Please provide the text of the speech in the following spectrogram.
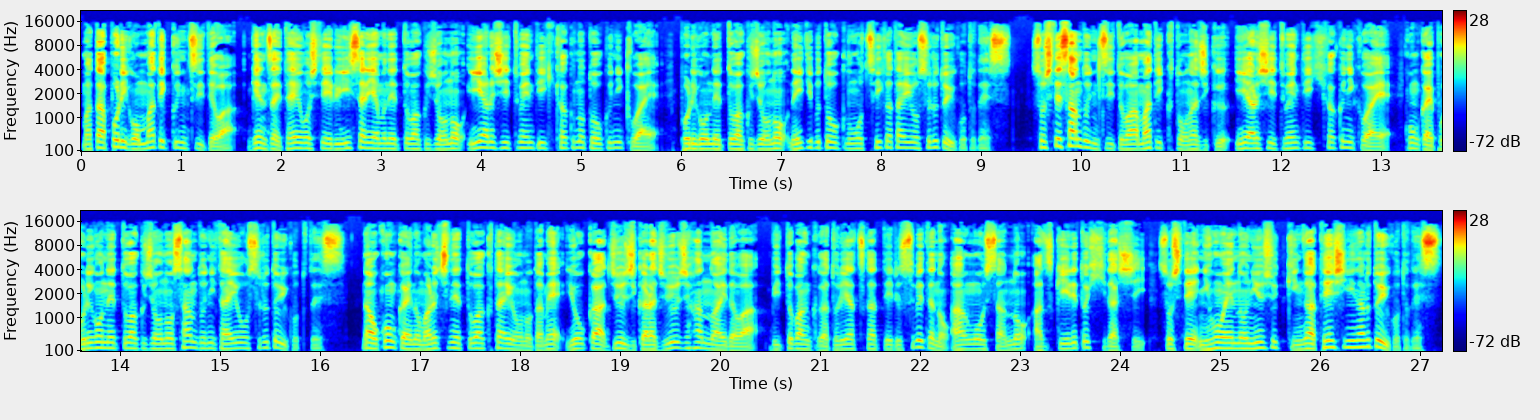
また、ポリゴンマティックについては、現在対応しているイーサリアムネットワーク上の ERC20 規格のトークンに加え、ポリゴンネットワーク上のネイティブトークンを追加対応するということです。そしてサンドについては、マティックと同じく ERC20 規格に加え、今回ポリゴンネットワーク上のサンドに対応するということです。なお、今回のマルチネットワーク対応のため、8日10時から14時半の間は、ビットバンクが取り扱っているすべての暗号資産の預け入れと引き出し、そして日本円の入出金が停止になるということです。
